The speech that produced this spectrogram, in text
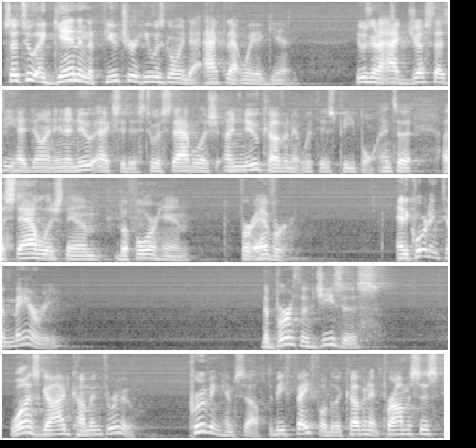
so too again in the future, He was going to act that way again. He was going to act just as he had done in a new Exodus to establish a new covenant with his people and to establish them before him forever. And according to Mary, the birth of Jesus was God coming through, proving himself to be faithful to the covenant promises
